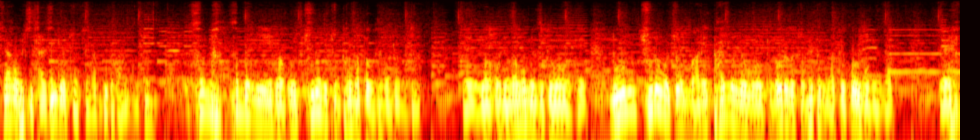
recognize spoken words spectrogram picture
시야가 훨씬 잘생겼죠? 제가 믿어가는 거죠. 선, 선배님하고 주름이 좀 닮았다고 생각합니다. 네, 영, 영화 보면서도 이렇게 눈 주름을 좀 많이 닮으려고 이렇게 노력을 좀 했던 것 같아요. 그걸 보면서. 네.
